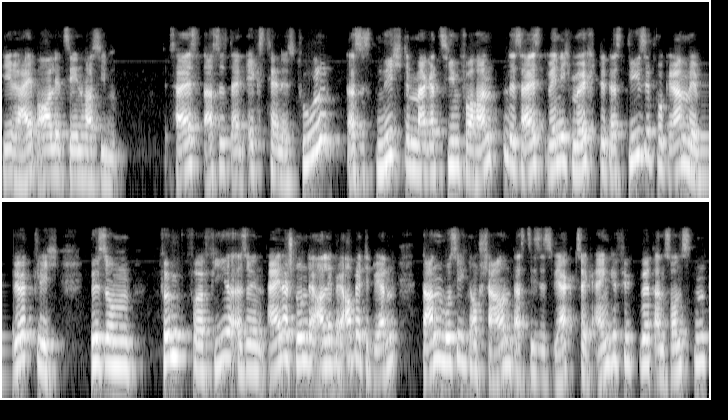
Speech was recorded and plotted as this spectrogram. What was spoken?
die Reibale 10H7. Das heißt, das ist ein externes Tool, das ist nicht im Magazin vorhanden. Das heißt, wenn ich möchte, dass diese Programme wirklich bis um 5 vor 4, also in einer Stunde alle bearbeitet werden, dann muss ich noch schauen, dass dieses Werkzeug eingefügt wird. Ansonsten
